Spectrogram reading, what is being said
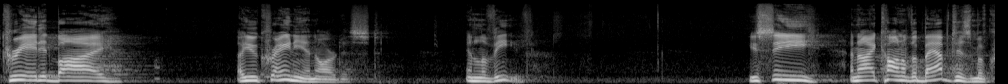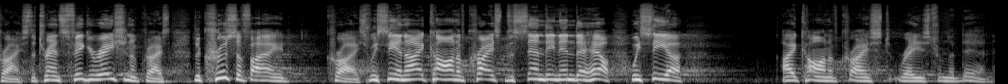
created by a Ukrainian artist in Lviv. You see an icon of the baptism of Christ, the transfiguration of Christ, the crucified Christ. We see an icon of Christ descending into hell. We see a icon of Christ raised from the dead.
